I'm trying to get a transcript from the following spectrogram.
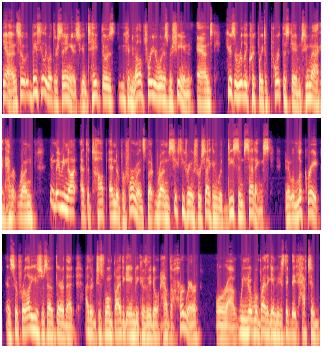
Yeah, and so basically what they're saying is you can take those, you can develop for your Windows machine, and here's a really quick way to port this game to Mac and have it run, you know, maybe not at the top end of performance, but run 60 frames per second with decent settings and it will look great. And so for a lot of users out there that either just won't buy the game because they don't have the hardware, or uh, we know won't buy the game because they, would have to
